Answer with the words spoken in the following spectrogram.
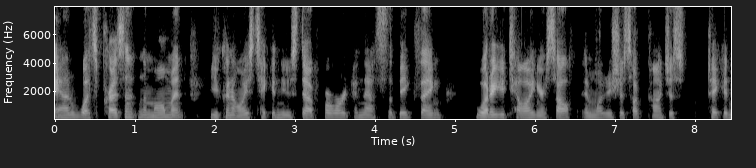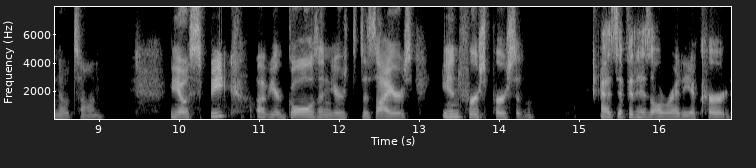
and what's present in the moment, you can always take a new step forward. And that's the big thing. What are you telling yourself, and what is your subconscious taking notes on? You know, speak of your goals and your desires in first person as if it has already occurred.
